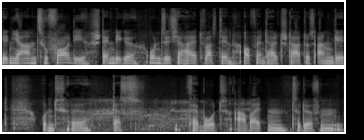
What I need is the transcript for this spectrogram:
den Jahren zuvor die ständige Unsicherheit, was den Aufenthaltsstatus angeht und äh, das Verbot, arbeiten zu dürfen,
